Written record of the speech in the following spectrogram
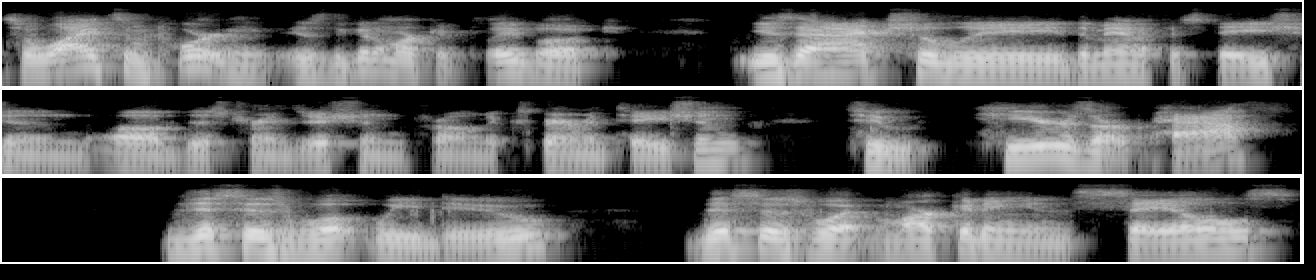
So, why it's important is the go to market playbook is actually the manifestation of this transition from experimentation to here's our path. This is what we do. This is what marketing and sales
